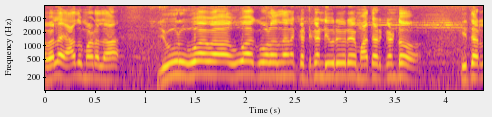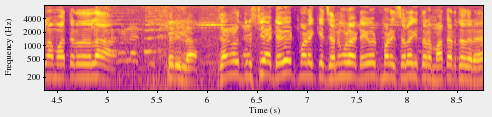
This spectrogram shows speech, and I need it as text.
ಅವೆಲ್ಲ ಯಾವುದು ಮಾಡಲ್ಲ. ಇವರು ಹೂವು ಹೂವುಗಳನ್ನ ಕಟ್ಕೊಂಡು ಇವ್ರು ಇವರೇ ಮಾತಾಡ್ಕೊಂಡು ಈ ಥರ ಎಲ್ಲ ಮಾತಾಡೋದೆಲ್ಲ ಸರಿ ಇಲ್ಲ ಜನಗಳ ದೃಷ್ಟಿಯ ಡೈವರ್ಟ್ ಮಾಡೋಕ್ಕೆ ಜನಗಳ ಡೈವರ್ಟ್ ಮಾಡೋಕ್ಕೆ ಸಲ ಈ ಥರ ಮಾತಾಡ್ತಾ ಇದ್ದಾರೆ.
